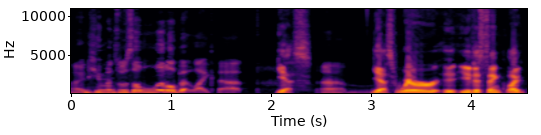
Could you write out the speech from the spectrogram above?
Uh, Inhumans was a little bit like that. yes, Um, yes, where it, you just think like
